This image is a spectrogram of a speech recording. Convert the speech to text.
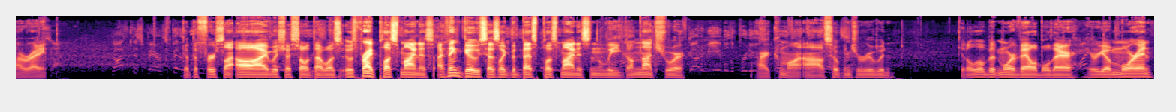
All right. Got the first line. Oh, I wish I saw what that was. It was probably plus minus. I think Ghost has like the best plus minus in the league. I'm not sure. All right, come on. Oh, I was hoping Giroux would get a little bit more available there. Here we go. Morin.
